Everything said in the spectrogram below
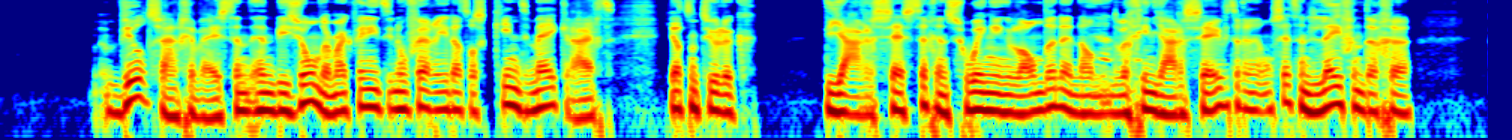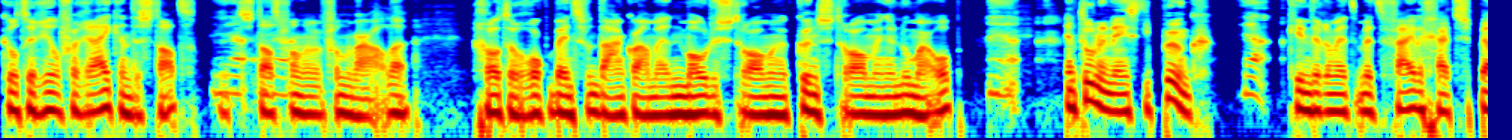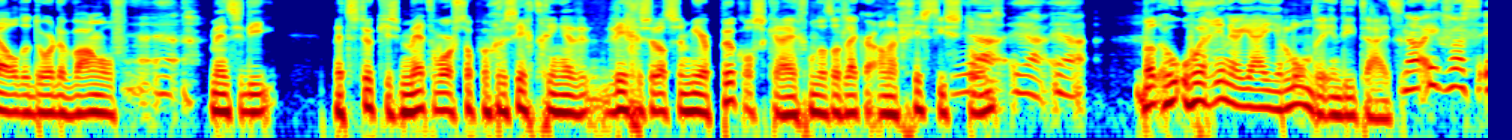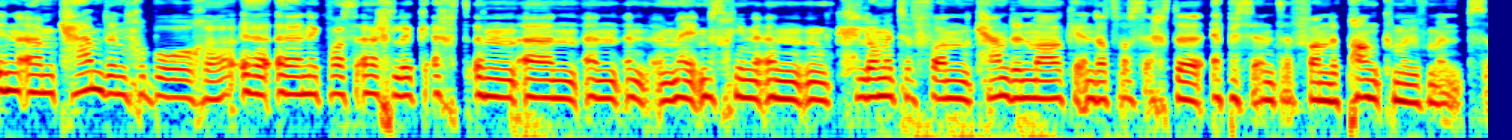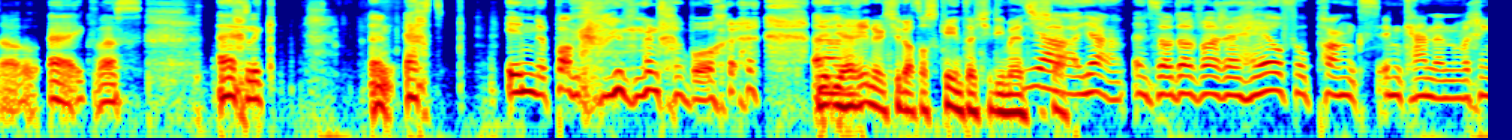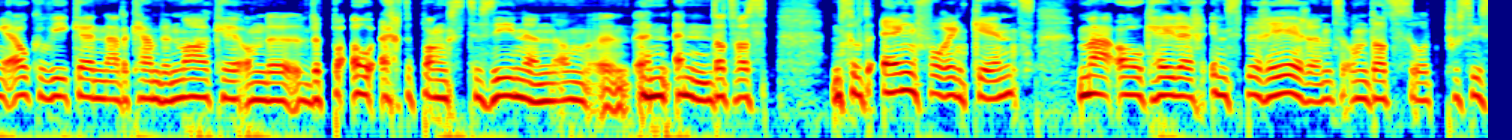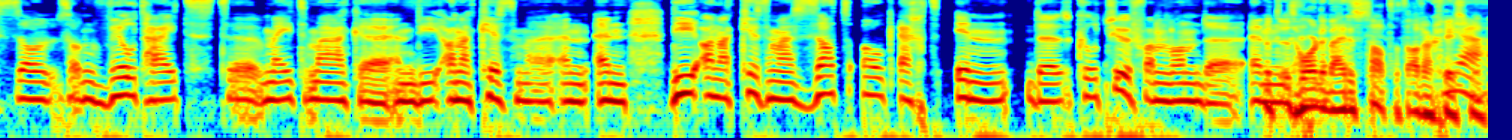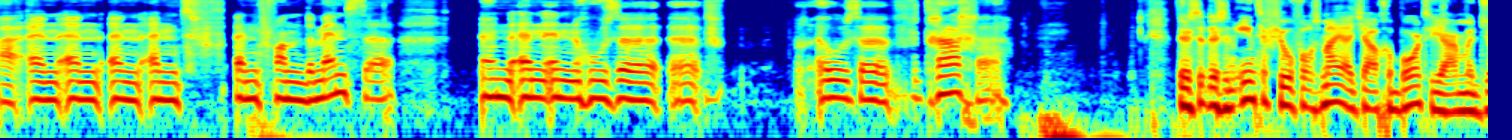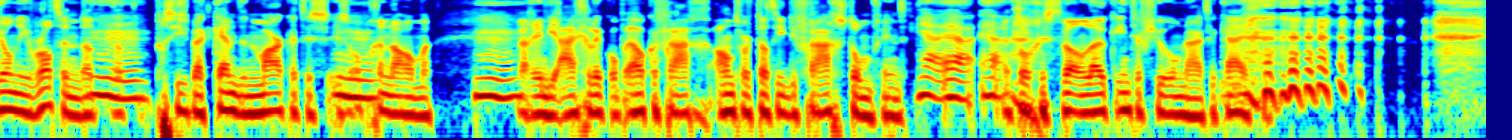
wild zijn geweest en, en bijzonder. Maar ik weet niet in hoeverre je dat als kind meekrijgt. Je had natuurlijk de jaren 60 en swinging Londen en dan ja. begin jaren 70 een ontzettend levendige cultureel verrijkende stad. Ja, de stad ja. van, van waar alle grote rockbands vandaan kwamen en modestromingen, kunststromingen, noem maar op. Ja. En toen ineens die punk. Ja. Kinderen met, met veiligheidsspelden door de wang of mensen die met stukjes metworst op hun gezicht gingen liggen zodat ze meer pukkels kregen omdat het lekker anarchistisch stond. Ja, ja, ja. Hoe, hoe, herinner jij je Londen in die tijd? Nou, ik was in um, Camden geboren. Uh, en ik was eigenlijk echt een, een, een, misschien een, kilometer van Camden Market. En dat was echt de epicenter van de punk movement. So, uh, ik was eigenlijk een echt in de punkmovement geboren. Je, je, herinnert je dat als kind dat je die mensen ja, zag? Ja, en zo, dat waren heel veel punks in Camden. We gingen elke weekend naar de Camden Market om de, de oh, echte punks te zien. En, um, en, en dat was een soort eng voor een kind, maar ook heel erg inspirerend om dat soort precies zo'n zo wildheid te, mee te maken en die anarchisme. En, en die anarchisme zat ook echt in de cultuur van Londen. En, het, het hoorde bij de stad, het anarchisme. Ja, en, en, en, en, en van de mensen en, en, en hoe, ze, uh, hoe ze verdragen. Er is, er is een interview volgens mij uit jouw geboortejaar met Johnny Rotten. Dat, dat precies bij Camden Market is, is Mm. opgenomen. Mm. Waarin hij eigenlijk op elke vraag antwoordt dat hij die vraag stom vindt. Ja, ja, ja. En toch is het wel een leuk interview om naar te kijken.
